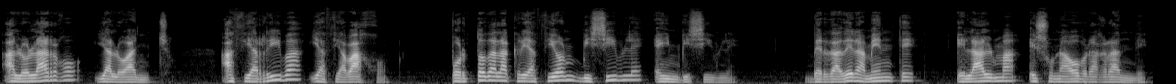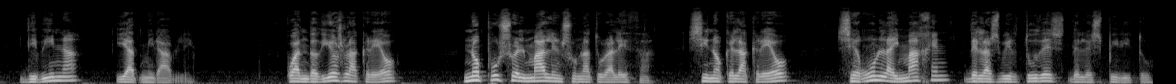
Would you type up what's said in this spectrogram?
a lo largo y a lo ancho, hacia arriba y hacia abajo, por toda la creación visible e invisible. Verdaderamente, el alma es una obra grande, divina y admirable. Cuando Dios la creó, no puso el mal en su naturaleza, sino que la creó según la imagen de las virtudes del Espíritu.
